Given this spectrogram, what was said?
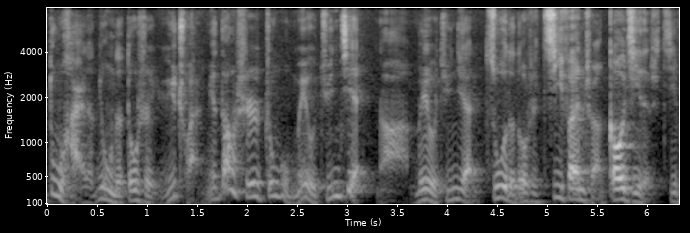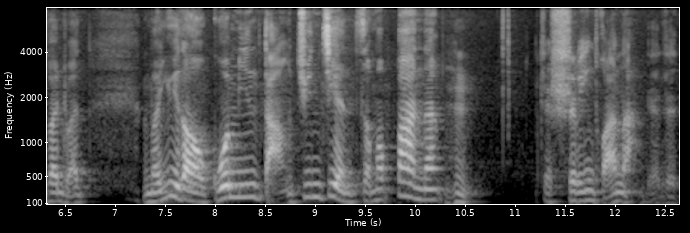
渡海的用的都是渔船，因为当时中国没有军舰啊，没有军舰，租的都是机帆船，高级的是机帆船。那么遇到国民党军舰怎么办呢？这十兵团呢，这这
